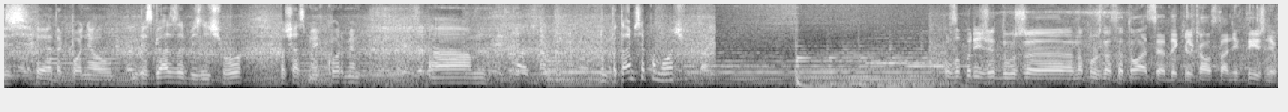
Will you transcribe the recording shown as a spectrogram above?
Остались, я так понял, без газа, без ничего. Вот сейчас мы их кормим. Ну, пытаемся помочь. У Запоріжжі дуже напружена ситуація декілька останніх тижнів.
